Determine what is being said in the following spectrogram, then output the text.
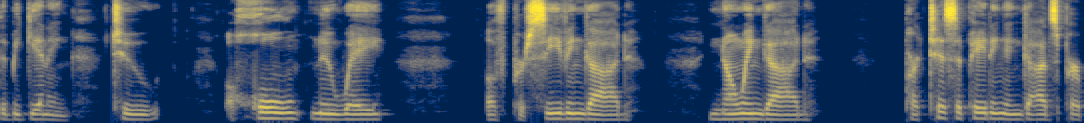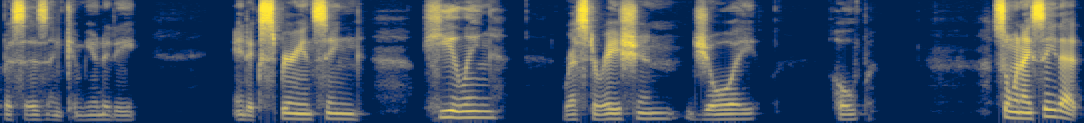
the beginning to a whole new way of perceiving God, knowing God, participating in God's purposes and community, and experiencing healing, restoration, joy, hope. So when I say that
